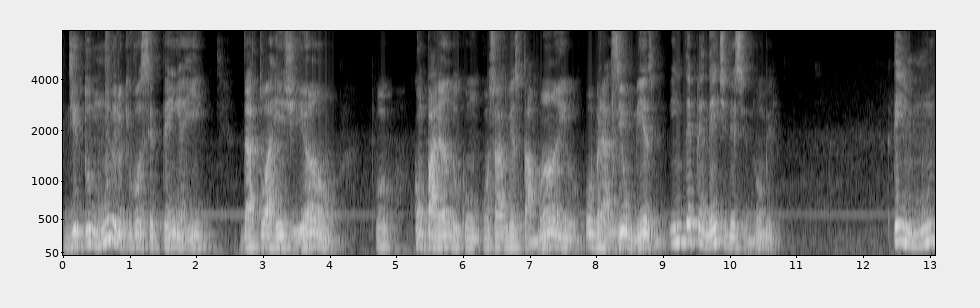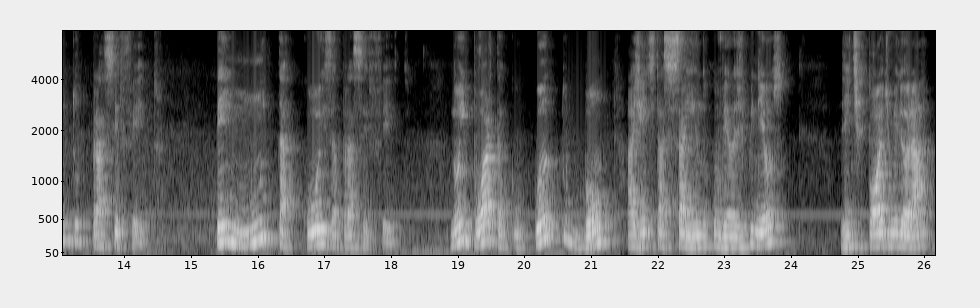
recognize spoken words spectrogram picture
de, do número que você tem aí da tua região, comparando com com do mesmo tamanho, o Brasil mesmo, independente desse número, tem muito para ser feito tem muita coisa para ser feito. Não importa o quanto bom a gente está saindo com vendas de pneus, a gente pode melhorar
